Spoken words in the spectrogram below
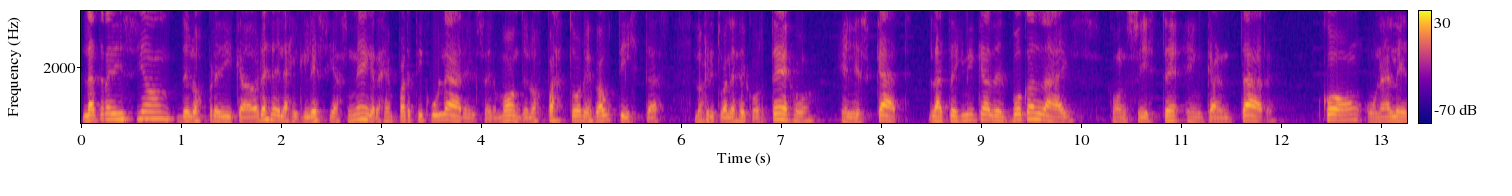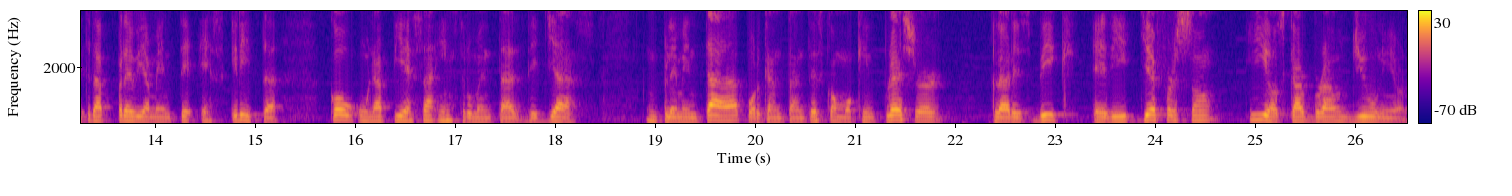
La tradición de los predicadores de las iglesias negras, en particular el sermón de los pastores bautistas, los rituales de cortejo, el scat, la técnica del vocalize consiste en cantar con una letra previamente escrita con una pieza instrumental de jazz implementada por cantantes como King Pleasure, Clarice Vick, Eddie Jefferson y Oscar Brown Jr.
